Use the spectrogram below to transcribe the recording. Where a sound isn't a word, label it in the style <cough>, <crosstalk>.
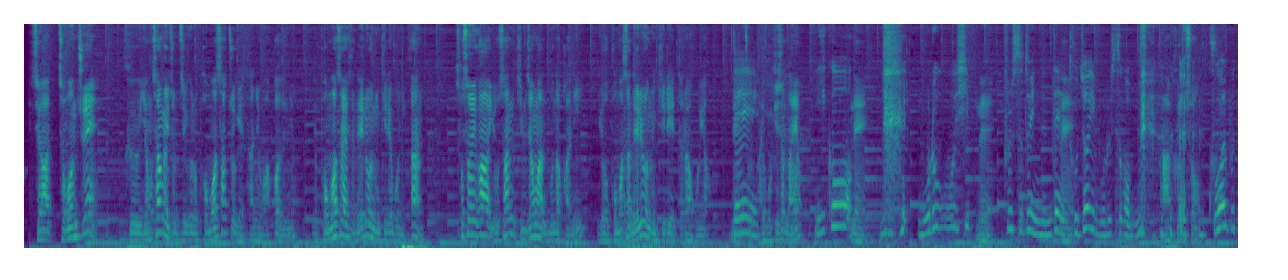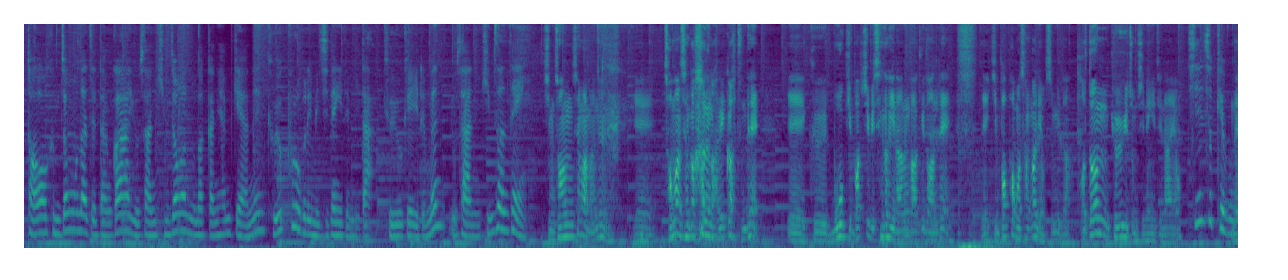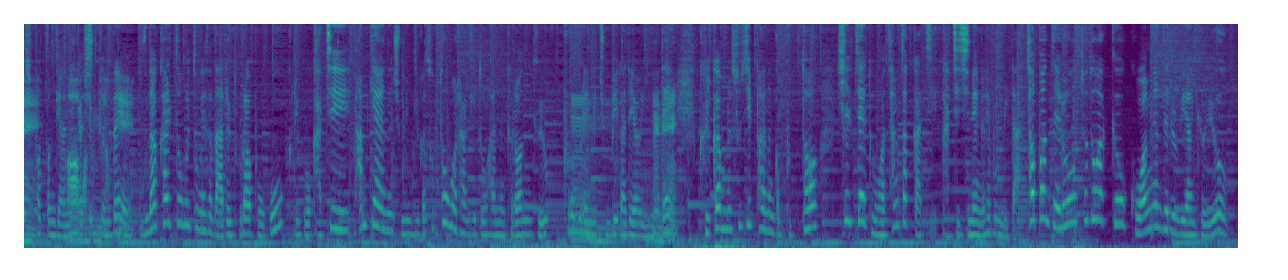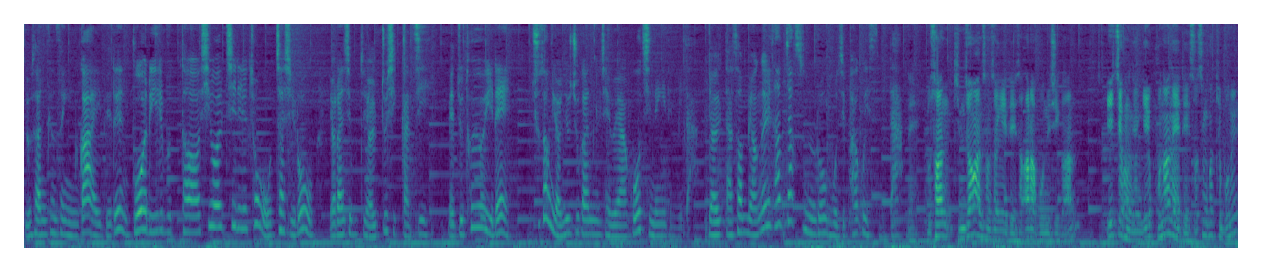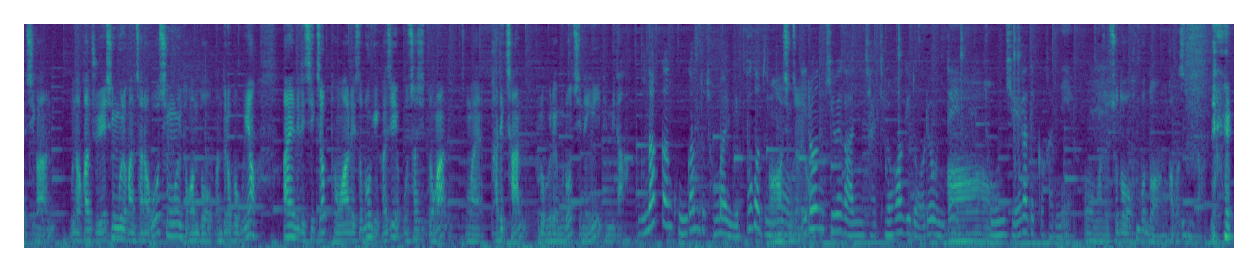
제가 저번 주에 그 영상을 좀 찍으러 범어사 쪽에 다녀왔거든요. 근데 범어사에서 내려오는 길에 보니까 소설가 요산 김정한 문학관이 요 범어사 내려오는 길에 있더라고요. 네. 좀 알고 계셨나요? 이거 네, <laughs> 모르고 싶을 네. 수도 있는데 네. 도저히 모를 수가 없는 아 그렇죠. <laughs> 9월부터 금정문화재단과 요산 김정환 문학관이 함께하는 교육 프로그램이 진행이 됩니다. 교육의 이름은 요산 김 선생. 김 선생 하면은 예 저만 생각하는 거 아닐 것 같은데 예 그 모 김밥집이 생각이 나는 것 같기도 한데 예 김밥하고는 상관이 없습니다. 어떤 교육이 좀 진행이 되나요? 친숙해보고 네. 싶었던 게 아닐까 아. 싶은데 예. 문학 활동을 통해서 나를 돌아보고 그리고 같이 함께하는 주민들과 소통을 하기도 하는 그런 교육 프로그램이 음. 준비가 되어 있는데 네네. 글감을 수집하는 것부터 실제 동화 창작까지 같이 진행을 해봅니다. 첫 번째로 초등학교 고학년들을 위한 교육 요산 선생님과 아이들은 9월 2일부터 10월 7일 총 5차 시로 11시부터 12시까지 매주 토요일에 추석 연휴 주간을 제외하고 진행이 됩니다. 15명을 선착순으로 모집하고 있습니다. 네, 요산 김정한 선생에 대해서 알아보는 시간, 일제강점기의 고난에 대해서 생각해보는 시간, 문학관 주위의 식물을 관찰하고 식물 도감도 만들어 보고요. 아이들이 직접 동화를 써보기까지 5차시 동안 정말 가득 찬 프로그램으로 진행이 됩니다. 문학관 공간도 정말 예쁘거든요. 아? 이런 기회가 아니면 잘 들어가기도 어려운데 아, 좋은 기회가 될 것 같네요. 어, 맞아요. 저도 한 번도 안 가봤습니다. <laughs> 네.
